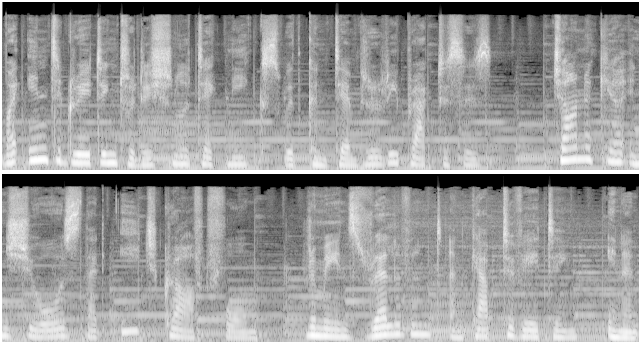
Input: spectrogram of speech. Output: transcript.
By integrating traditional techniques with contemporary practices, Chanakya ensures that each craft form remains relevant and captivating in an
